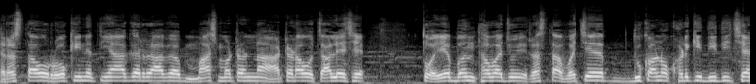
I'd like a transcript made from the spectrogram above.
રસ્તાઓ રોકીને ત્યાં આગળ આવે, માંસ મટણના આટડાઓ ચાલે છે. તો એ બંધ થવા જોઈએ. રસ્તા વચ્ચે દુકાનો ખડકી દીધી છે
